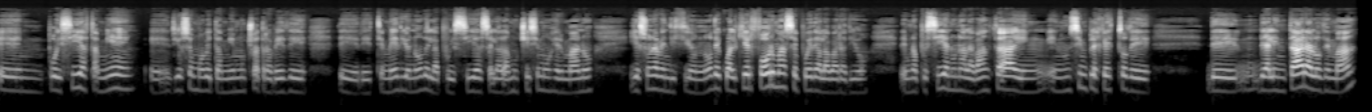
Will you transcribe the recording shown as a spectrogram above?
em, poesías también. Dios se mueve también mucho a través de, de, este medio, ¿no? De la poesía, se la da a muchísimos hermanos y es una bendición, ¿no? De cualquier forma se puede alabar a Dios, de una poesía, en una alabanza, en, un simple gesto de, de, de alentar a los demás.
